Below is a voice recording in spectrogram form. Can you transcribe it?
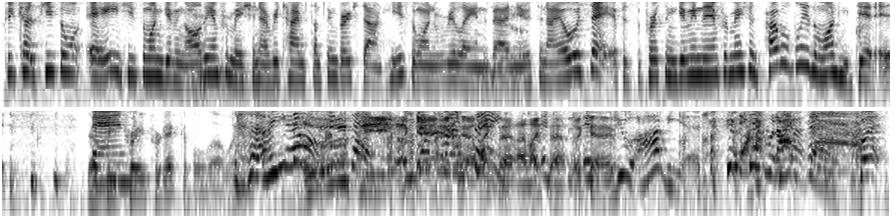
Because he's the one, A, he's the one giving all the mm-hmm. information every time something breaks down. He's the one relaying the bad Yes. news. And I always say, if it's the person giving the information, it's probably the one who did it. That would be pretty predictable, though. wouldn't it? I know. Ooh, okay. That's what I'm I like saying. that. I like it's, that. Okay. it's too obvious. That's what I said. but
